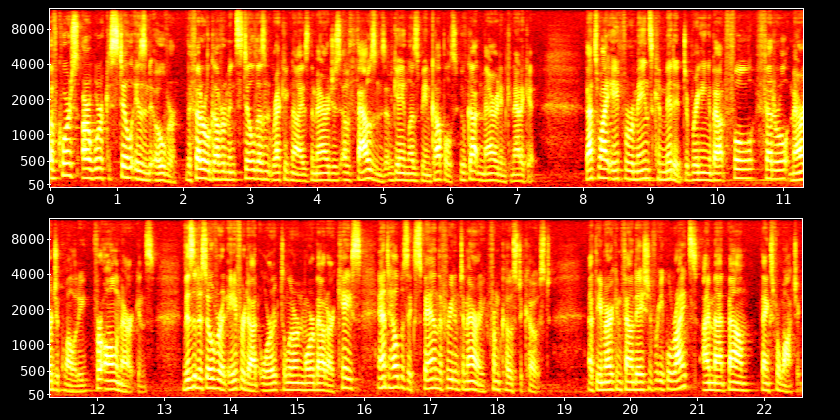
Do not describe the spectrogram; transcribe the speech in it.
Of course, our work still isn't over. The federal government still doesn't recognize the marriages of thousands of gay and lesbian couples who've gotten married in Connecticut. That's why AFER remains committed to bringing about full federal marriage equality for all Americans. Visit us over at afer.org to learn more about our case and to help us expand the freedom to marry from coast to coast. At the American Foundation for Equal Rights, I'm Matt Baum. Thanks for watching.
